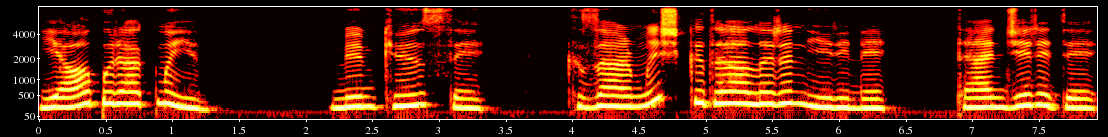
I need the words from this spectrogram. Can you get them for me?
yağ bırakmayın. Mümkünse kızarmış gıdaların yerine tencerede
